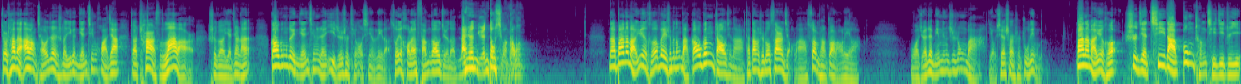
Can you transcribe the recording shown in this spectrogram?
就是他在阿旺桥认识的一个年轻画家，叫查尔斯·拉瓦尔，是个眼镜男。高更对年轻人一直是挺有吸引力的，所以后来梵高觉得男人女人都喜欢高更。那巴拿马运河为什么能把高更招去呢？他当时都三十九了，算不上壮劳力了。我觉得这冥冥之中吧，有些事儿是注定的。巴拿马运河世界七大工程奇迹之一，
